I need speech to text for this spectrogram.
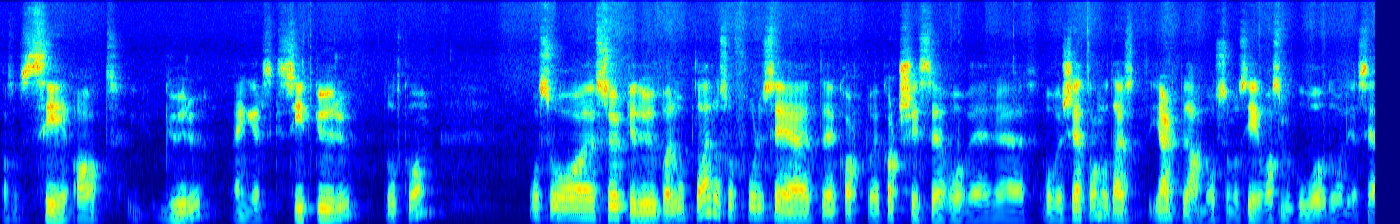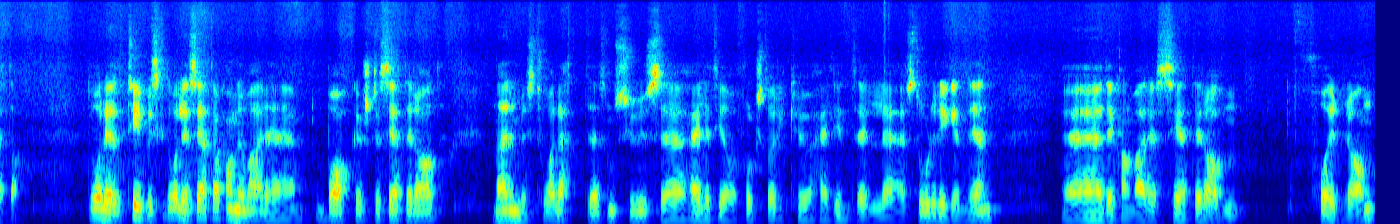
altså seatguru, engelsk seatguru.com. Og så søker du bare opp der, og så får du se et kart og en kartskisse over, eh, over setene. og Der hjelper de også med å si hva som er gode og dårlige seter. Dårlige, typiske dårlige seter kan jo være bakerste seterad, nærmest toalettet som suser hele tida. Folk står i kø helt inntil eh, stolryggen din. Eh, det kan være seteraden foran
